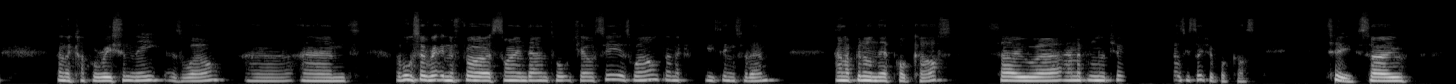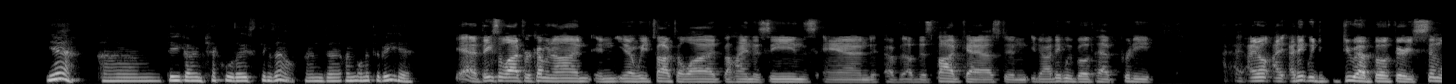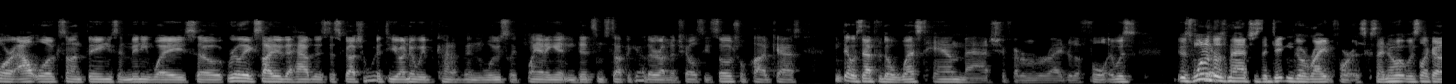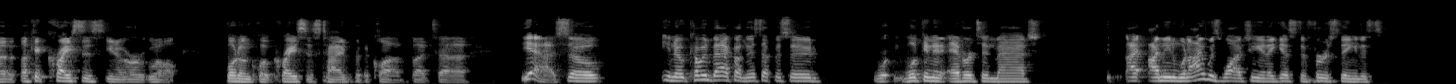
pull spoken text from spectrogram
done a couple recently as well, uh, and I've also written for Sign Down Talk Chelsea as well. Done a few things for them, and I've been on their podcast. So uh, and I've been on the Chelsea Social podcast too. So yeah, um, do go and check all those things out, and uh, I'm honoured to be here. Yeah, thanks a lot for coming on. And you know, we've talked a lot behind the scenes and of, of this podcast, and you know, I think we both have pretty. I don't. I, I think we do have both very similar outlooks on things in many ways. So really excited to have this discussion with you. I know we've kind of been loosely planning it and did some stuff together on the Chelsea Social podcast. I think that was after the West Ham match, if I remember right, or the full. It was. It was one of those matches that didn't go right for us because I know it was like a like a crisis, you know, or well, quote unquote crisis time for the club. But uh, yeah, so you know, coming back on this episode, we're looking at Everton match. I, I mean, when I was watching it, I guess the first thing to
